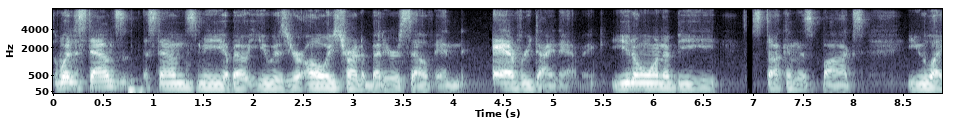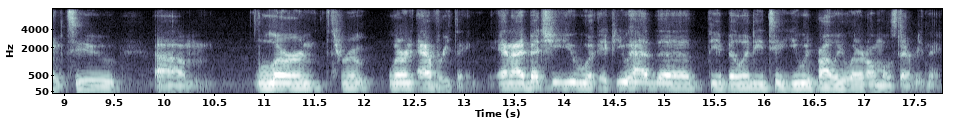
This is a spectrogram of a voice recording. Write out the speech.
what astounds astounds me about you is you're always trying to better yourself in every dynamic. You don't want to be stuck in this box. You like to um, learn through learn everything. And I bet you you would if you had the the ability to, you would probably learn almost everything.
